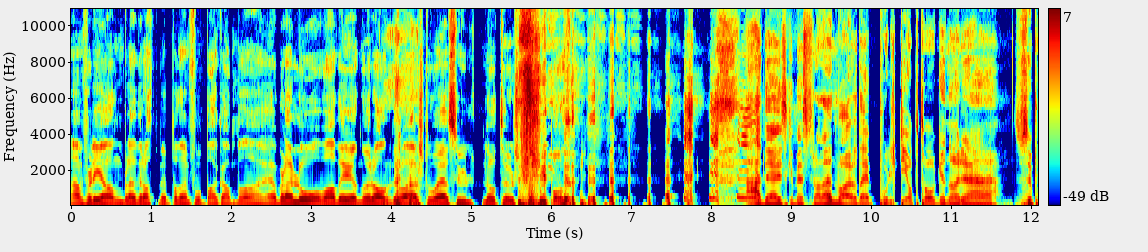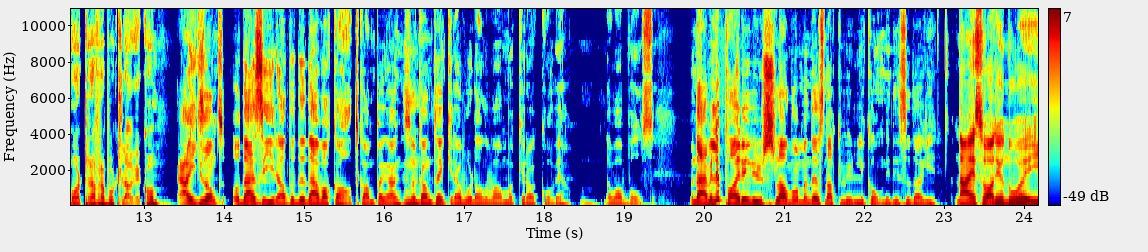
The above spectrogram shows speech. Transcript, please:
Ja, fordi han ble dratt med på den fotballkampen. Da. Jeg ble lova det ene og det andre, og her står jeg sulten og tørst på fotballkamp. Nei, det jeg husker best fra den, var jo det politiopptoget når uh, supporterne fra bortelaget kom. Ja, ikke sant? Og der sier jeg at det der var ikke hatkamp engang. Så Mm. kan du tenke deg hvordan det var med Krakowia. Det var voldsomt. Men det er vel et par i Russland òg, men det snakker vi vel ikke om i disse dager. Nei, så er det jo noe i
